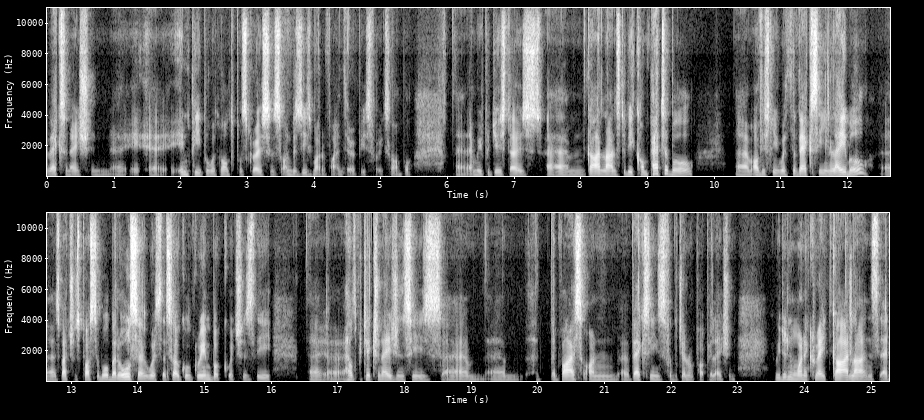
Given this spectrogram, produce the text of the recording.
vaccination uh, uh, in people with multiple sclerosis on disease modifying therapies, for example. Uh, and we produced those um, guidelines to be compatible um, obviously with the vaccine label uh, as much as possible, but also with the so-called Green Book, which is the Health Protection agencies' um, um, advice on uh, vaccines for the general population. We didn't want to create guidelines that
